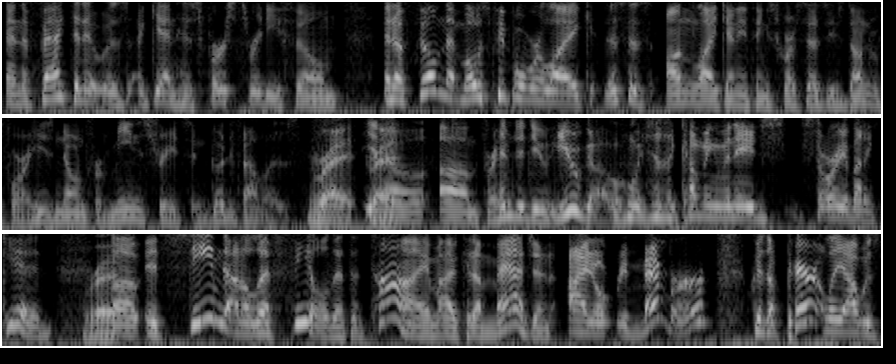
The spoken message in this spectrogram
And the fact that it was again his first 3D film, and a film that most people were like, "This is unlike anything Scorsese's done before." He's known for Mean Streets and Goodfellas. Right. You right. know, um, for him to do Hugo, which is a coming of an age story about a kid, Right. uh, it seemed out of left field at the time. I could imagine. I don't remember because apparently I was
